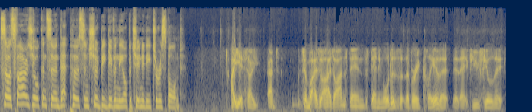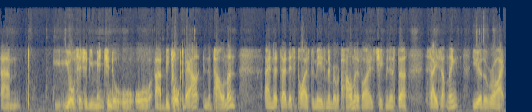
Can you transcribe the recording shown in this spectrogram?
So, as far as you're concerned, that person should be given the opportunity to respond. Uh, yes. so, so as, as, I understand the standing orders, they're very clear that, that if you feel that um, you'll essentially be mentioned or, or, or uh, be talked about in the Parliament, and that, that this applies to me as a member of Parliament, if I, as Chief Minister, say something, you have the right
